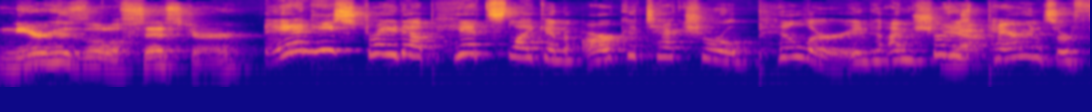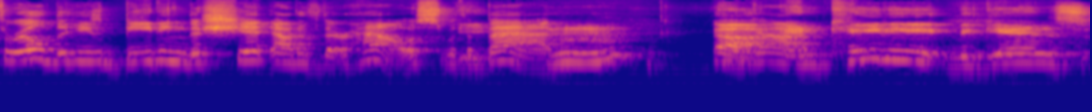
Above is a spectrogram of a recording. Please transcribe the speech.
near his little sister. And he straight up hits like an architectural pillar. And I'm sure his parents are thrilled that he's beating the shit out of their house with a bat. Uh, God. and Katie begins.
